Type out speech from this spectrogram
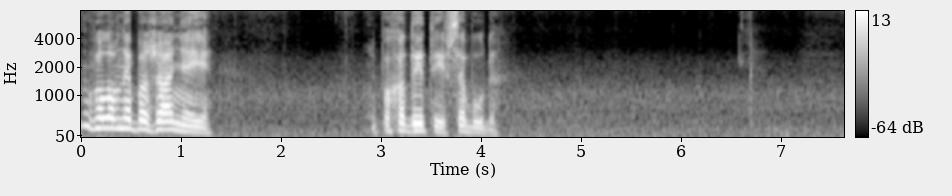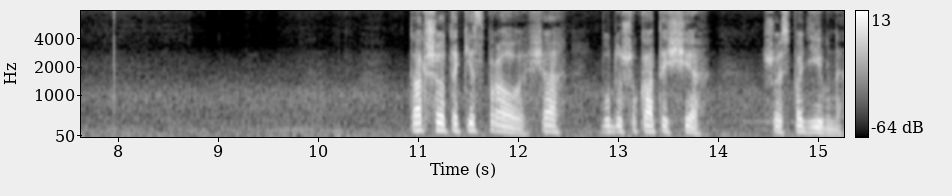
Ну, головне бажання і походити, і все буде. Так що такі справи. Зараз буду шукати ще щось подібне.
